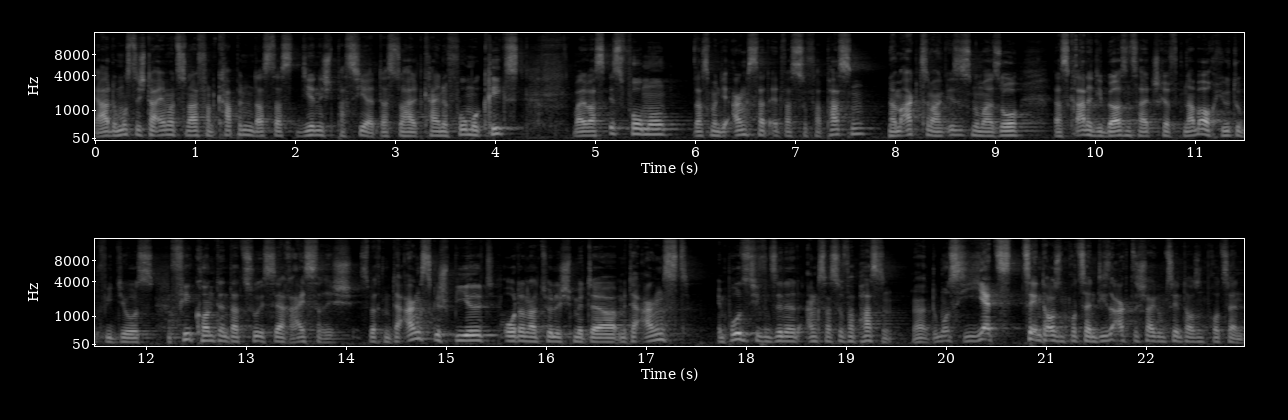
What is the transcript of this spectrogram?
Ja, du musst dich da emotional von kappeln, dass das dir nicht passiert, dass du halt keine FOMO kriegst, weil was ist FOMO? dass man die Angst hat, etwas zu verpassen. Und am Aktienmarkt ist es nun mal so, dass gerade die Börsenzeitschriften, aber auch YouTube-Videos, viel Content dazu ist sehr reißerisch. Es wird mit der Angst gespielt oder natürlich mit der, mit der Angst, im positiven Sinne Angst hast zu verpassen. Du musst jetzt 10.000 Prozent, diese Aktie steigt um 10.000 Prozent.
